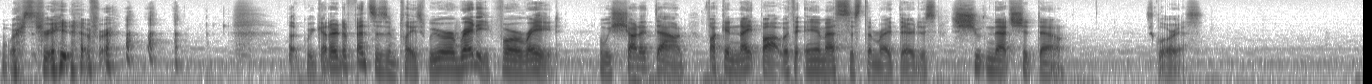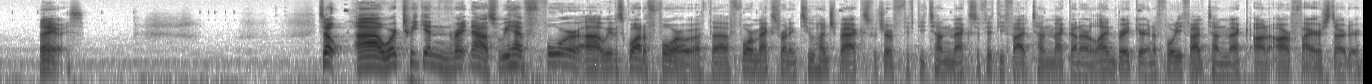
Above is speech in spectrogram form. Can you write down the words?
Worst raid ever. Look, we got our defenses in place. We were ready for a raid, and we shut it down. Fucking Nightbot with the AMS system right there, just shooting that shit down. It's glorious. Anyways. So uh, we're tweaking right now. So we have four. Uh, we have a squad of four with uh, four mechs running two hunchbacks, which are 50-ton mechs, a 55-ton mech on our line breaker, and a 45-ton mech on our fire starter.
